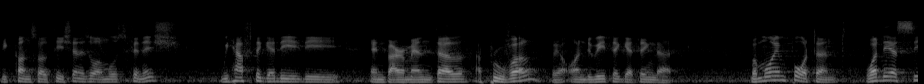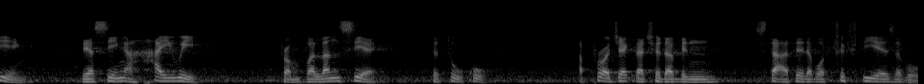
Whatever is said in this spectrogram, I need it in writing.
the consultation is almost finished. We have to get the, the environmental approval. We are on the way to getting that. But more important, what they are seeing, they are seeing a highway from Valencia to Toco, a project that should have been started about 50 years ago.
